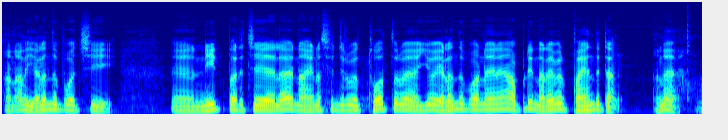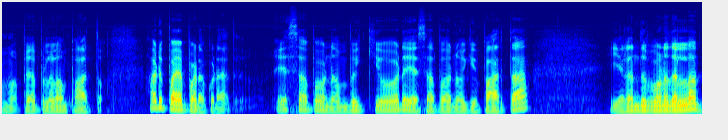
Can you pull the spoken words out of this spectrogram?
அதனால் இழந்து போச்சு. நீட் பரீட்சையில் நான் என்ன செஞ்சிருவேன்? தோற்றுருவேன் ஐயோ இழந்து போனேன்னு அப்படி நிறைய பேர் பயந்துட்டாங்க. என்ன ஆமாம் பேப்பர்லலாம் பார்த்தோம். அப்படி பயப்படக்கூடாது. ஏசாப்பாவை நம்பிக்கையோடு ஏசாப்பாவை நோக்கி பார்த்தா இழந்து போனதெல்லாம்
